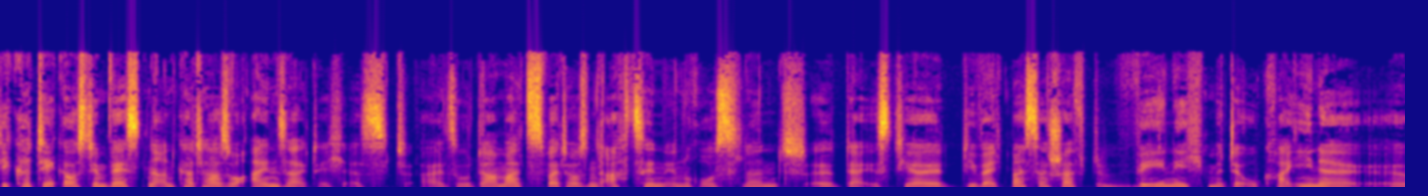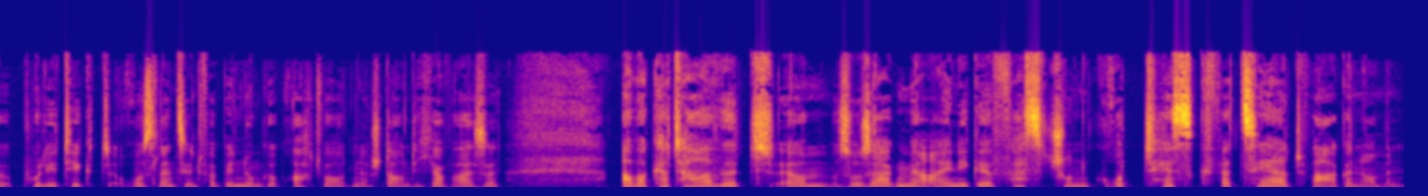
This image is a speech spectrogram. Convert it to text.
die Kritik aus dem Westen an Katar so einseitig ist. Also damals 2018 in Russland, äh, da ist ja die Weltmeisterschaft wenig mit der Ukraine-Politik Russlands in Verbindung gebracht worden, erstaunlicherweise. Aber Katar wird, ähm, so sagen mir einige, fast schon grotesk verzerrt wahrgenommen.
